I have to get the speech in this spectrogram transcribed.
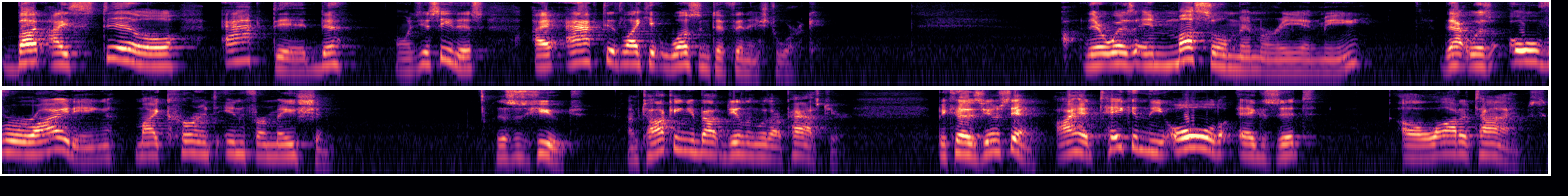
But I still acted. I want you to see this. I acted like it wasn't a finished work. There was a muscle memory in me that was overriding my current information. This is huge. I'm talking about dealing with our past here. Because you understand, I had taken the old exit a lot of times.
